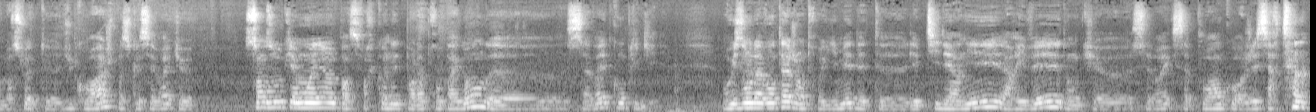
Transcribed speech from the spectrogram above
on leur souhaite euh, du courage parce que c'est vrai que sans aucun moyen pour se faire connaître pour la propagande, euh, ça va être compliqué. Ils ont l'avantage, entre guillemets, d'être euh, les petits derniers arrivés, donc euh, c'est vrai que ça pourra encourager certains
